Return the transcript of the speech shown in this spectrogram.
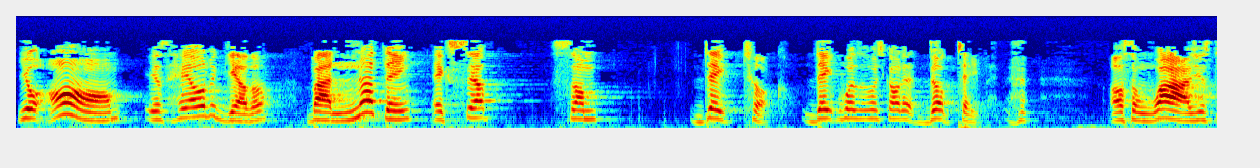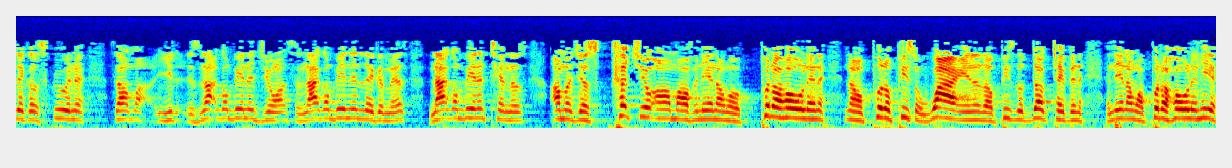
your arm is held together by nothing except some date tuck. Date, what's, what's you call that? Duct tape. or some wires. You stick a screw in it. Uh, it's not going to be in the joints. It's not going to be in the ligaments. Not going to be in the tendons. I'm going to just cut your arm off and then I'm going to put a hole in it and I'm going to put a piece of wire in it or a piece of duct tape in it and then I'm going to put a hole in here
